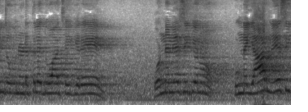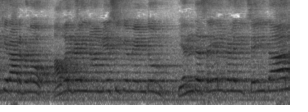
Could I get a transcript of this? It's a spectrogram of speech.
என்று உன்னிடத்தில் துவா செய்கிறேன். உன்னை நேசிக்கணும். உன்னை யார் நேசிக்கிறார்களோ அவர்களை நான் நேசிக்க வேண்டும். எந்த செயல்களை செய்தால்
